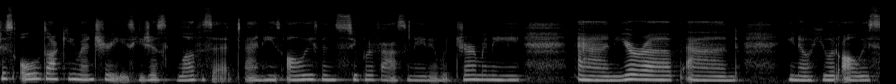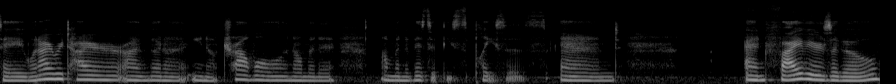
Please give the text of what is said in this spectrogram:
just old documentaries. He just loves it. And he's always been super fascinated with Germany and Europe. And, you know, he would always say, when I retire, I'm going to, you know, travel and I'm going to, I'm going to visit these places. And, and five years ago,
